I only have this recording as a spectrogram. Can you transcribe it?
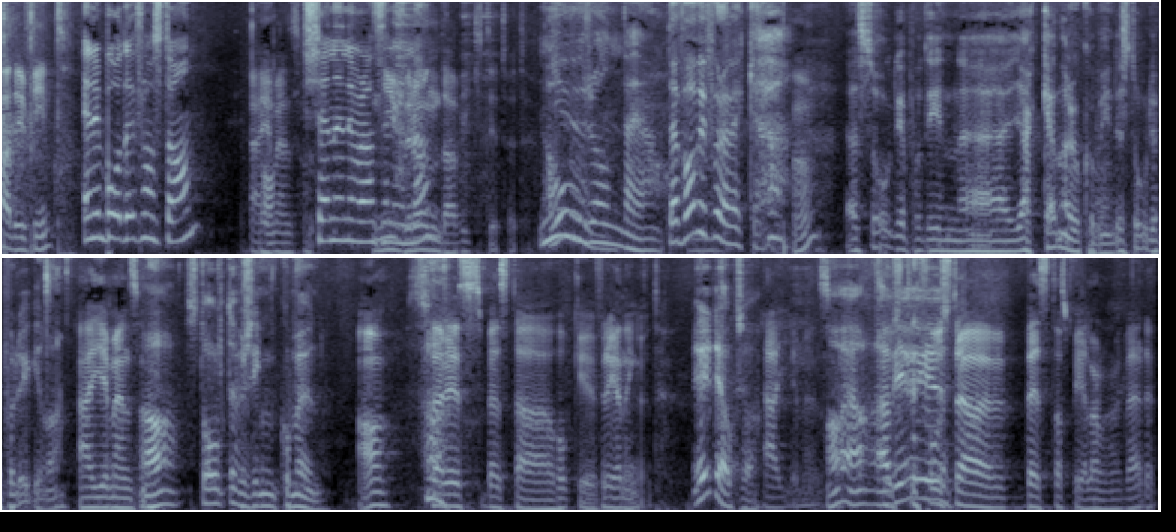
Ja, det är fint. Är ni båda ifrån stan? Jajamensan. Känner ni varandra sedan innan? Njurunda, viktigt. Vet du. Njurunda, ja. Där var vi förra veckan. Jag såg det på din eh, jacka när du kom in. Det stod det på ryggen va? Jajamensan. Ja, stolt över sin kommun. Ja, Sveriges bästa hockeyförening. Vet du. Är det det också? Jajamensan. Ja, ja. ja vi ju... fostrar bästa spelarna i världen.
